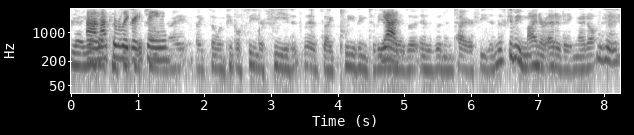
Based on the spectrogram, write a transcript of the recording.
yeah, um, that that's a really great tone, thing. Right? Like so when people see your feed, it's, it's like pleasing to the yeah. eye as, a, as an entire feed. And this could be minor editing. I don't. Mm-hmm.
